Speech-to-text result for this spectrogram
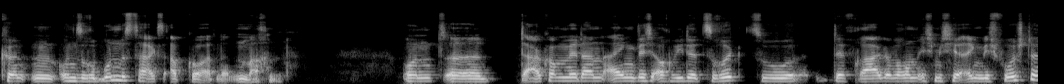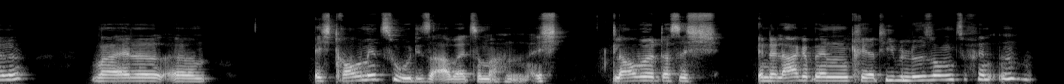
könnten unsere Bundestagsabgeordneten machen. Und äh, da kommen wir dann eigentlich auch wieder zurück zu der Frage, warum ich mich hier eigentlich vorstelle, weil äh, ich traue mir zu, diese Arbeit zu machen. Ich glaube, dass ich in der Lage bin, kreative Lösungen zu finden.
